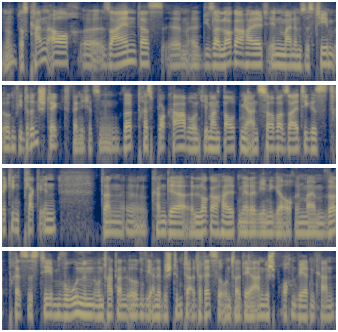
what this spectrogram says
Ne? Das kann auch äh, sein, dass ähm, dieser Logger halt in meinem System irgendwie drinsteckt. Wenn ich jetzt einen WordPress-Blog habe und jemand baut mir ein serverseitiges Tracking-Plugin, dann äh, kann der Logger halt mehr oder weniger auch in meinem WordPress-System wohnen und hat dann irgendwie eine bestimmte Adresse, unter der er angesprochen werden kann.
